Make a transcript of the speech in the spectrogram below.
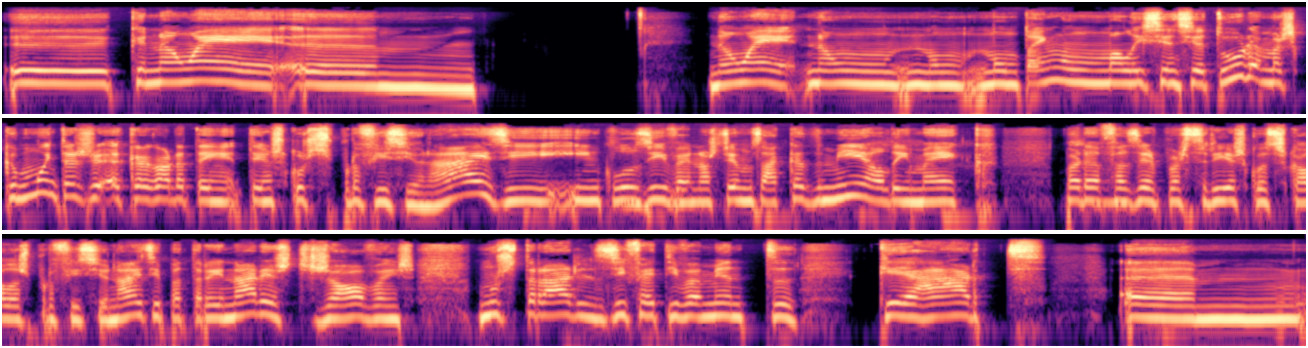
uh, que não é. Não é, não, não, não tem uma licenciatura, mas que muitas que agora tem, tem os cursos profissionais e, inclusive uhum. nós temos a Academia Olimec para Sim. fazer parcerias com as escolas profissionais e para treinar estes jovens, mostrar-lhes efetivamente que a arte um,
